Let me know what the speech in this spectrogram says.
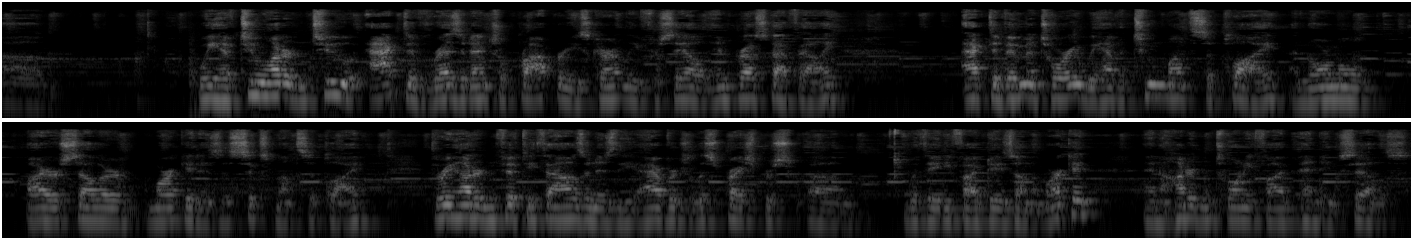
Um, we have 202 active residential properties currently for sale in Prescott Valley. Active inventory, we have a two-month supply. A normal buyer-seller market is a six-month supply. 350,000 is the average list price per, um, with 85 days on the market and 125 pending sales.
